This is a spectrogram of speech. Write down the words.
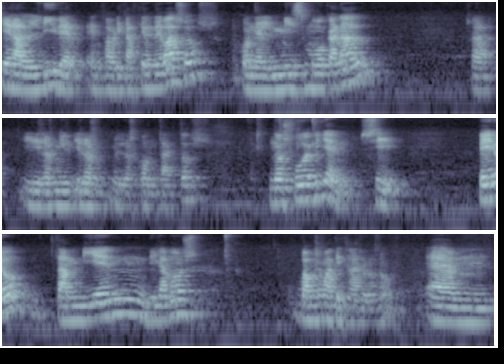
que era el líder en fabricación de vasos, con el mismo canal y, los, y los, los contactos. ¿Nos fue bien? Sí. Pero también, digamos, vamos a matizarlo, ¿no? Em,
